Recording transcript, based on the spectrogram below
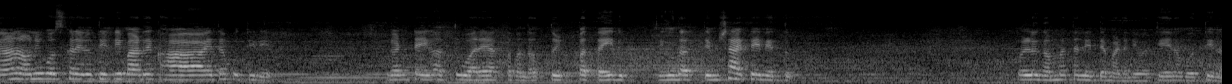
ನಾನು ಅವನಿಗೋಸ್ಕರ ಏನು ತಿಂಡಿ ಮಾಡದೆ ಕಾಯ್ತಾ ಕೂತಿದ್ದೆ. ಗಂಟೆ ಈಗ ಹತ್ತುವರೆ ಆಗ್ತಾ ಬಂದ, ಹತ್ತು ಇಪ್ಪತ್ತೈದು. ಒಂದು ಹತ್ತು ನಿಮಿಷ ಆಯ್ತೇನೆದ್ದು ಒಳ್ಳೆ ಗಮ್ಮತ್ತ ನಿದ್ದೆ ಮಾಡಲಿ ಇವತ್ತು ಏನೋ ಗೊತ್ತಿಲ್ಲ.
